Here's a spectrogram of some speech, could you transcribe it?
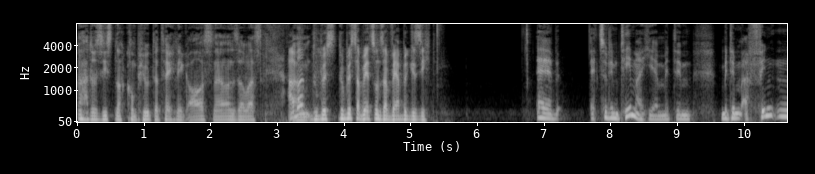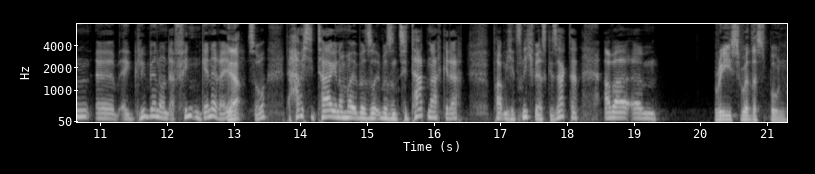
Ah, du siehst noch Computertechnik aus, ne, und sowas. Aber- ähm, du bist, du bist aber jetzt unser Werbegesicht. Äh, äh, zu dem Thema hier mit dem mit dem Erfinden äh, äh, Glühbirne und Erfinden generell Ja. so da habe ich die Tage noch mal über so über so ein Zitat nachgedacht frag mich jetzt nicht wer es gesagt hat aber ähm, Reese Witherspoon.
